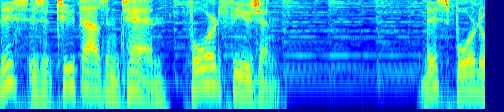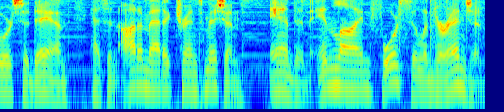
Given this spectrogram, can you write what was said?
This is a 2010 Ford Fusion. This four-door sedan has an automatic transmission and an inline four-cylinder engine.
